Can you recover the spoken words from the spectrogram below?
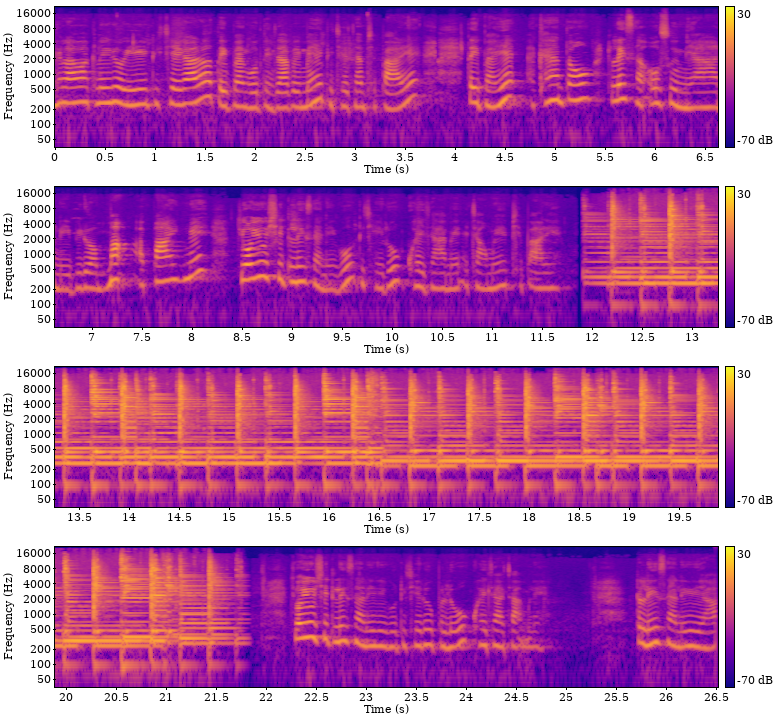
်္ဂလာပါကလေးတို့ရေဒီချေကတော့သိပ္ပံကိုသင်ကြားပေးမယ်ဒီချေချမ်းဖြစ်ပါတယ်သိပ္ပံရဲ့အခန်း၃တိရစ္ဆာန်အုပ်စုများကနေပြီးတော့မှအပိုင်းနဲ့ကြောရုပ်ရှိတိရစ္ဆာန်တွေကိုဒီချေတို့ခွဲခြားမယ်အကြောင်းပဲဖြစ်ပါတယ်ကြောရုပ်ရှိတိရစ္ဆာန်လေးတွေကိုဒီချေတို့ဘလို့ခွဲခြားကြမလဲ တလေးဆန်လေးတွေက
